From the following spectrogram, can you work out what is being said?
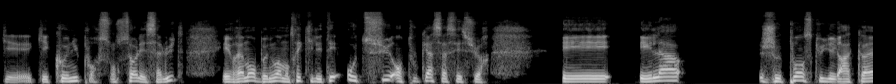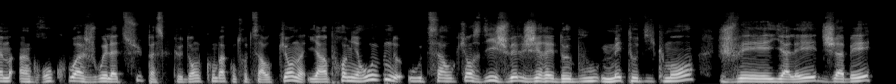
qui est, qui est connu pour son sol et sa lutte, et vraiment Benoît a montré qu'il était au-dessus, en tout cas, ça c'est sûr. Et, et là, je pense qu'il y aura quand même un gros coup à jouer là-dessus parce que dans le combat contre Tsaroukian, il y a un premier round où Tsaroukian se dit je vais le gérer debout méthodiquement, je vais y aller, jabber,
